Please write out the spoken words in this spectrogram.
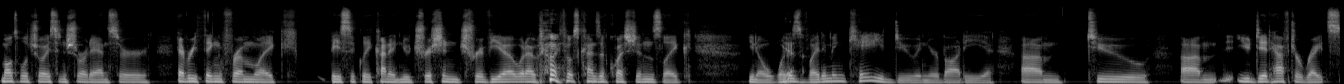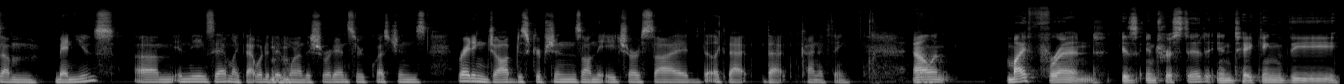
multiple choice and short answer, everything from like basically kind of nutrition trivia, what I would like those kinds of questions like you know what yeah. does vitamin k do in your body um, to um, you did have to write some menus um, in the exam like that would have been mm-hmm. one of the short answer questions writing job descriptions on the hr side like that that kind of thing allan my friend is interested in taking the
